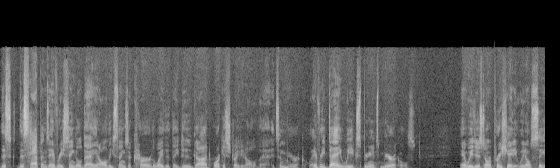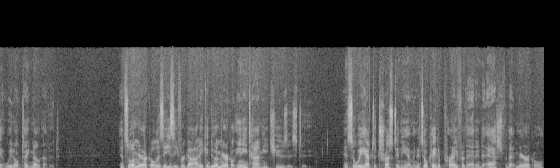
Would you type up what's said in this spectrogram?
this, this happens every single day and all these things occur the way that they do. God orchestrated all of that. It's a miracle. Every day we experience miracles, and we just don't appreciate it. We don't see it. We don't take note of it. And so a miracle is easy for God. He can do a miracle anytime He chooses to. And so we have to trust in Him. And it's okay to pray for that and to ask for that miracle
